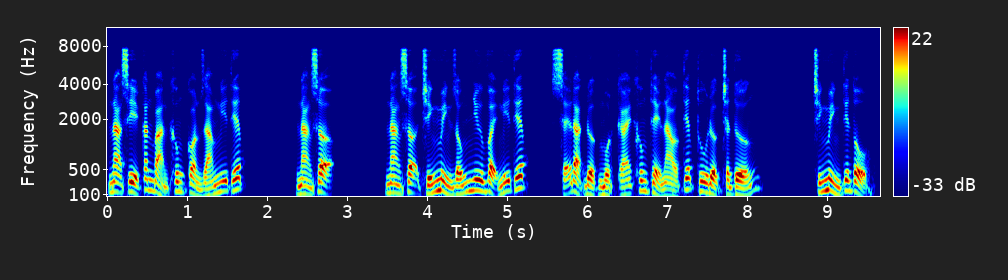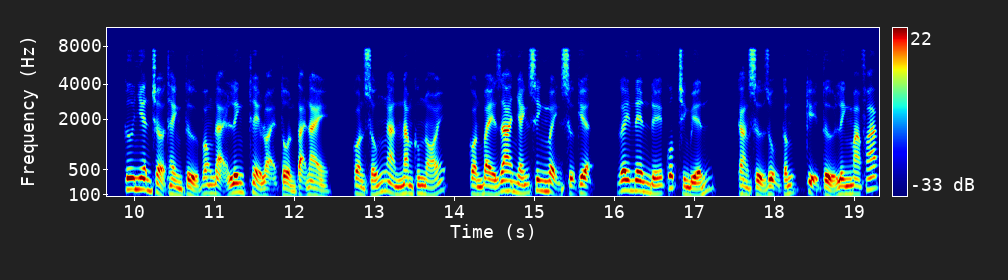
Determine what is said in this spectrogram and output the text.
nạ sĩ căn bản không còn dám nghĩ tiếp. Nàng sợ. Nàng sợ chính mình giống như vậy nghĩ tiếp, sẽ đạt được một cái không thể nào tiếp thu được chân tướng. Chính mình tiên tổ, cư nhiên trở thành tử vong đại linh thể loại tồn tại này, còn sống ngàn năm không nói, còn bày ra nhánh sinh mệnh sự kiện, gây nên đế quốc trình biến, càng sử dụng cấm kỵ tử linh ma pháp,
